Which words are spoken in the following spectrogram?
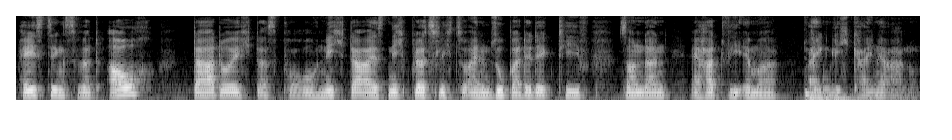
Hastings wird auch dadurch, dass Poirot nicht da ist, nicht plötzlich zu einem Superdetektiv, sondern er hat wie immer eigentlich keine Ahnung.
